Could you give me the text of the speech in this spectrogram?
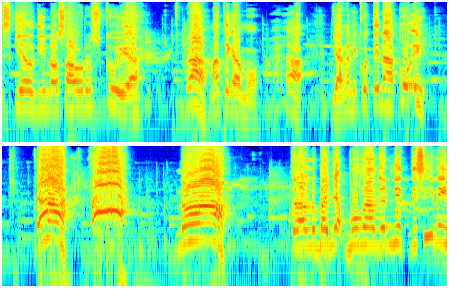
skill dinosaurusku ya. Ah, mati kamu. Ah, jangan ikutin aku. Ih. Ah! Ah! No! Terlalu banyak bunga genit di sini.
